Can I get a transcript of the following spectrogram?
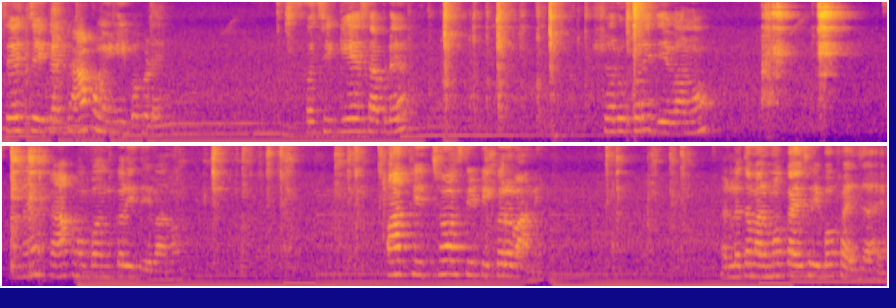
સેજ જઈ કાંઈ ઢાંકણું નહીં બગડે પછી ગેસ આપણે શરૂ કરી દેવાનો અને ઢાંકણું બંધ કરી દેવાનો. પાંચથી છ સીટી કરવાની. એટલે તમારે મકાઈ છે એ બફાઈ જાય.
